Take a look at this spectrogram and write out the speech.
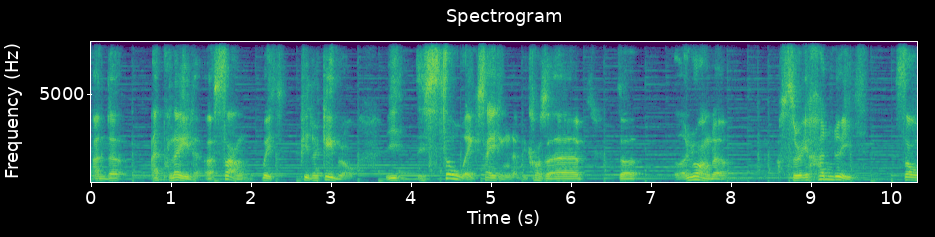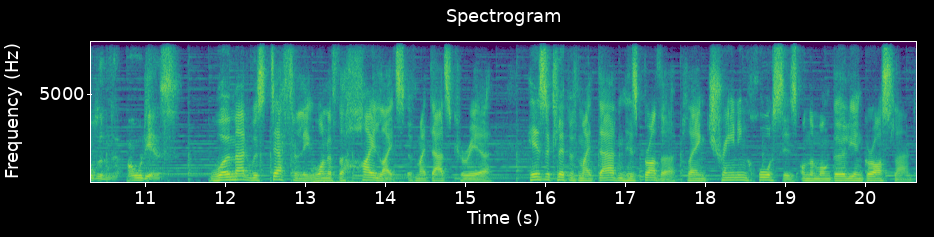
And uh, I played a song with Peter Gabriel. It is so exciting because uh, the around uh, 300,000 audience. WOMAD was definitely one of the highlights of my dad's career. Here's a clip of my dad and his brother playing training horses on the Mongolian grassland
